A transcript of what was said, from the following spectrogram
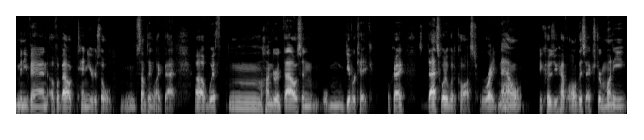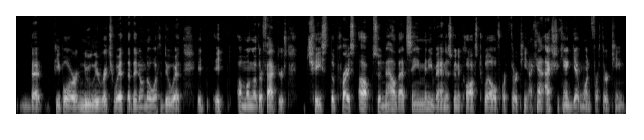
minivan of about ten years old, mm, something like that, uh, with mm, hundred thousand, mm, give or take. Okay, that's what it would cost. Right now, because you have all this extra money that people are newly rich with that they don't know what to do with, it it among other factors chase the price up. So now that same minivan is going to cost 12 or 13. I can't actually can't get one for 13.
